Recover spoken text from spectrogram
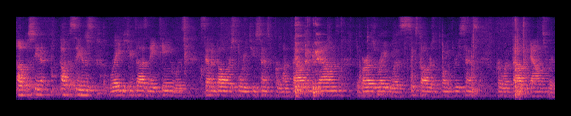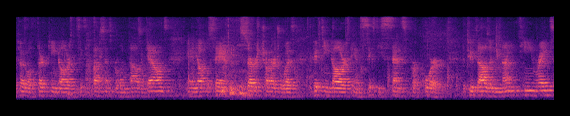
ALCOSAN- ALCOSAN's rate in 2018 was $7.42 per 1,000 gallons. The borough's rate was $6.23 per 1,000 gallons for a total of $13.65 per 1,000 gallons. And the ALCOSAN service charge was $15.60 per quarter. The 2019 rates,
